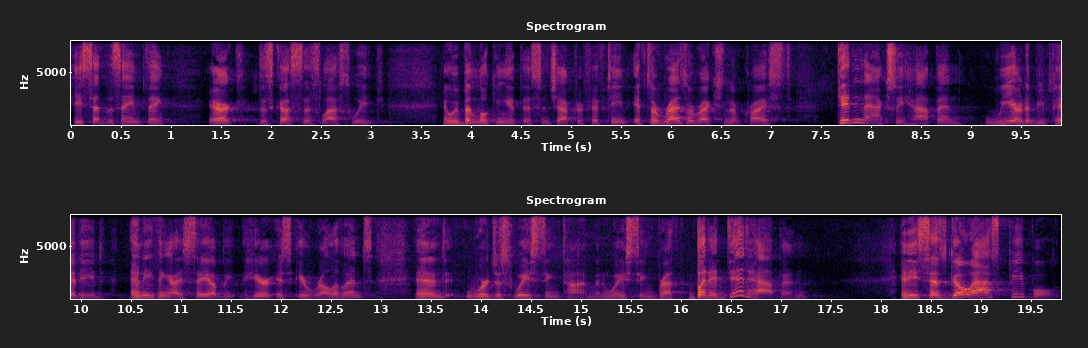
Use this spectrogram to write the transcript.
he said the same thing. Eric discussed this last week, and we've been looking at this in chapter 15. If the resurrection of Christ didn't actually happen, we are to be pitied. Anything I say up here is irrelevant, and we're just wasting time and wasting breath. But it did happen. And he says, Go ask people.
